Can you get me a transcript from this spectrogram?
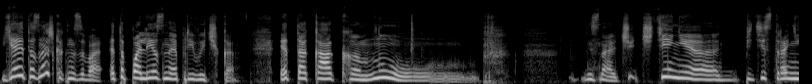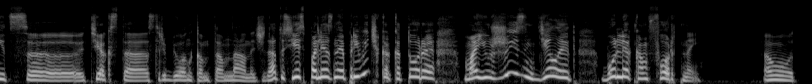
я это, знаешь, как называю? Это полезная привычка. Это как, эм, ну не знаю, чтение пяти страниц э, текста с ребенком там на ночь, да, то есть есть полезная привычка, которая мою жизнь делает более комфортной. Вот.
